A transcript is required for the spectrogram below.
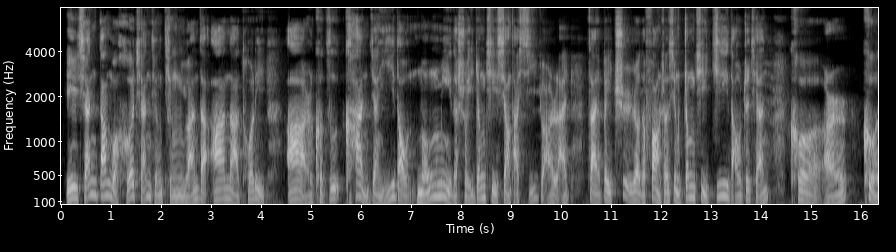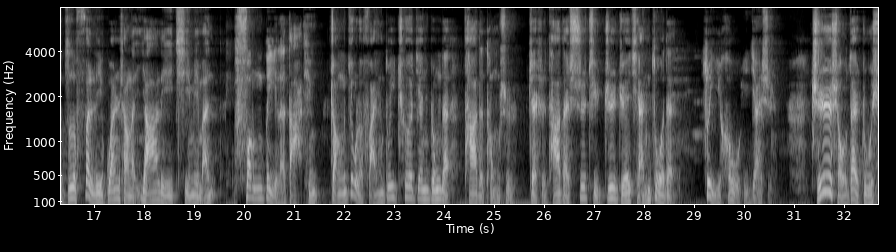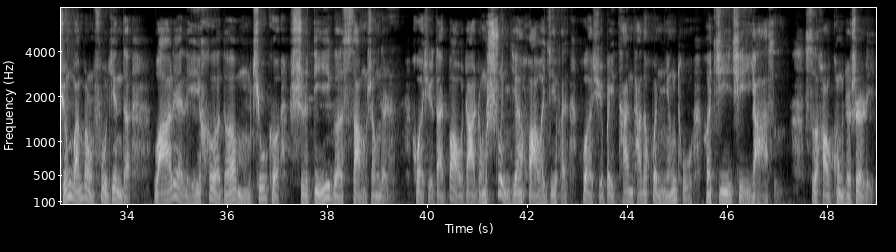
以前当过核潜艇艇员的阿纳托利·阿尔克兹看见一道浓密的水蒸气向他席卷而来，在被炽热的放射性蒸汽击倒之前，科尔克兹奋力关上了压力气密门，封闭了大厅，拯救了反应堆车间中的他的同事。这是他在失去知觉前做的。最后一件事，值守在主循环泵附近的瓦列里·赫德姆丘克是第一个丧生的人。或许在爆炸中瞬间化为齑粉，或许被坍塌的混凝土和机器压死。四号控制室里。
